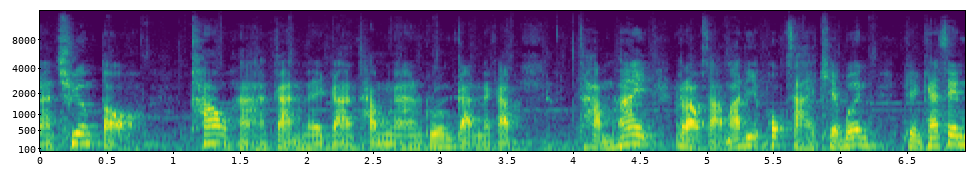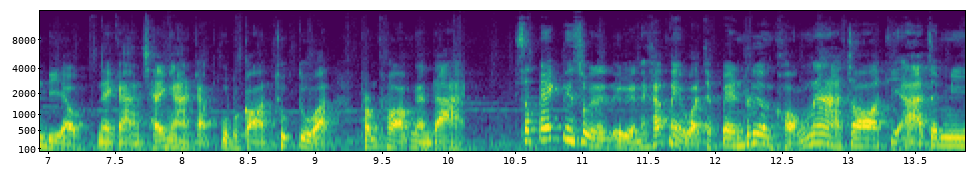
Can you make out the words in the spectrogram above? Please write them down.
การเชื่อมต่อ เข้าหากันในการทำงานร่วมกันนะครับทำให้เราสามารถที่พกสายเคเบิลเพียงแค่เส้นเดียวในการใช้งานกับอุปกรณ์ทุกตัวพร้อม ๆ กันได้สเปคในส่วนอื่นๆนะครับไม่ว่าจะเป็นเรื่องของหน้าจอที่อาจจะมี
